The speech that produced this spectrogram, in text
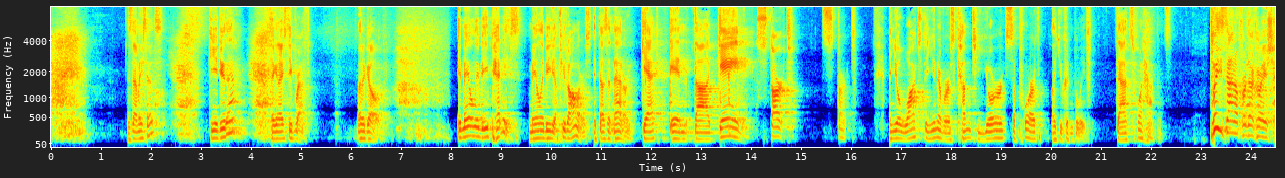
I'm in. Does that make sense? Yes. Can you do that? Yes. Take a nice deep breath. Let it go. It may only be pennies, it may only be a few dollars. It doesn't matter. Get in the game. Start. Start and you'll watch the universe come to your support like you couldn't believe. That's what happens. Please stand up for a declaration.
